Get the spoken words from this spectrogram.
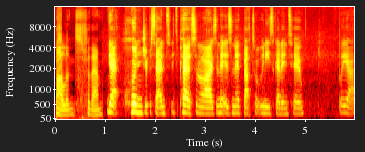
balance for them. Yeah, hundred percent. It's personalising it, isn't it? That's what we need to get into. But yeah.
